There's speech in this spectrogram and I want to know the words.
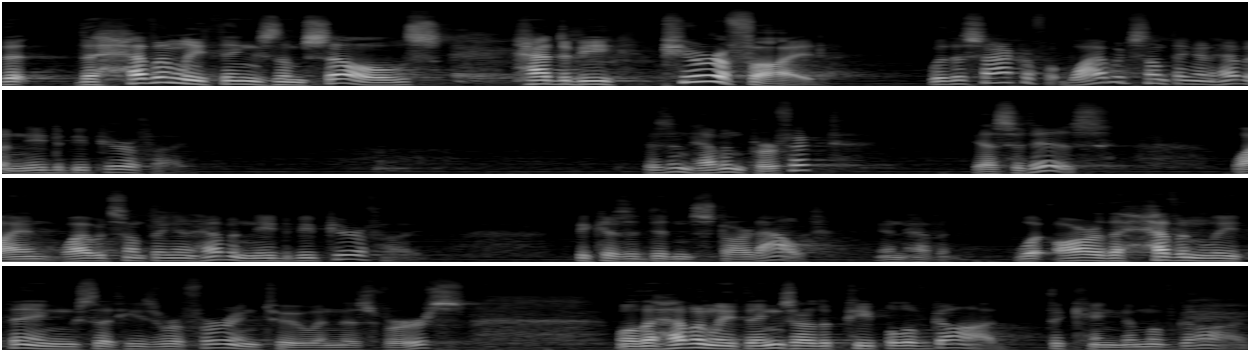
that the heavenly things themselves had to be purified with a sacrifice. Why would something in heaven need to be purified? Isn't heaven perfect? Yes, it is. Why, why would something in heaven need to be purified? Because it didn't start out in heaven. What are the heavenly things that he's referring to in this verse? Well, the heavenly things are the people of God, the kingdom of God.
